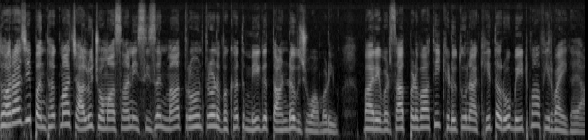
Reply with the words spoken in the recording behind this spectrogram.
ધોરાજી પંથકમાં ચાલુ ચોમાસાની સિઝનમાં ત્રણ ત્રણ વખત મેઘ તાંડવ જોવા મળ્યું. ભારે વરસાદ પડવાથી ખેડૂતોના ખેતરો બેટમાં ફેરવાઈ ગયા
